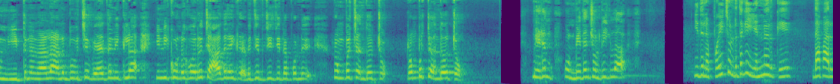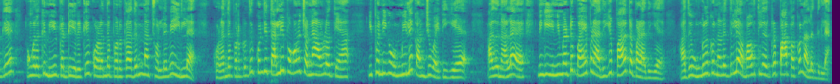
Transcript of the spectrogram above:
உன் இத்தனை நாள் அனுபவிச்ச வேதனைக்கெல்லாம் இன்னைக்கு உனக்கு ஒரு சாதனை கிடைச்சிருச்சு சின்ன பொண்ணு. ரொம்ப சந்தோஷம் ரொம்ப சந்தோஷம். மேடம் உண்மைதான் சொல்றீங்களா? இதுல போய் சொல்றதுக்கு என்ன இருக்கு? இந்த பாருங்க உங்களுக்கு நீர் கட்டி இருக்கு குழந்தை பிறக்காதுன்னு நான் சொல்லவே இல்லை. குழந்தை பிறக்கிறது கொஞ்சம் தள்ளி போகணும்னு சொன்னா அவ்வளோதான் இப்போ நீங்க உண்மையிலே கஞ்சி ஆயிட்டீங்க அதனால நீங்க இனிமேட்டு பயப்படாதீங்க பதட்டப்படாதீங்க அது உங்களுக்கும் நல்லதில்லை அபாவத்தில் இருக்கிற பாப்பாக்கும் நல்லதில்லை.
